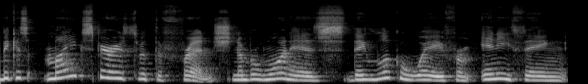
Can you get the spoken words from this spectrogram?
Because my experience with the French, number one, is they look away from anything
